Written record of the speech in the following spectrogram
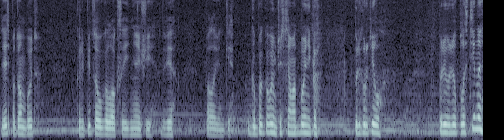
Здесь потом будет крепиться уголок, соединяющий две половинки. К боковым частям отбойника прикрутил, приварил пластины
